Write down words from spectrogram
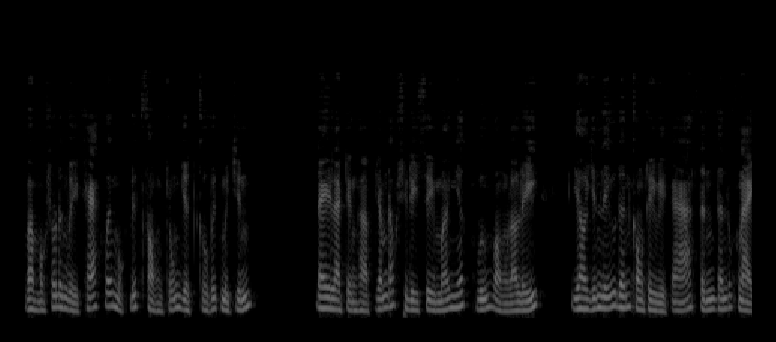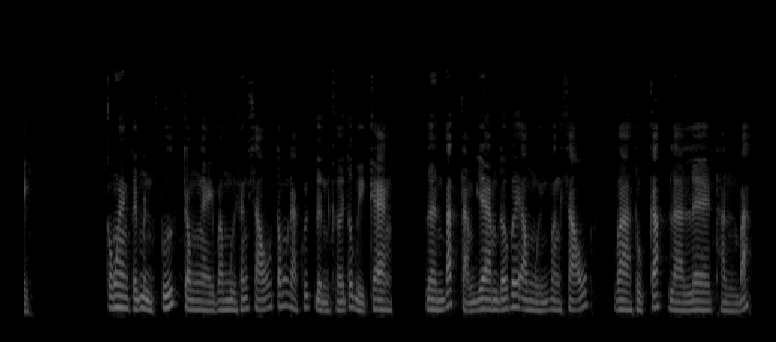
và một số đơn vị khác với mục đích phòng chống dịch COVID-19. Đây là trường hợp giám đốc CDC mới nhất vướng vòng lo lý do dính líu đến công ty Việt Á tính đến lúc này. Công an tỉnh Bình Phước trong ngày 30 tháng 6 tống đạt quyết định khởi tố bị can, lên bắt tạm giam đối với ông Nguyễn Văn Sáu và thuộc cấp là Lê Thành Bắc,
